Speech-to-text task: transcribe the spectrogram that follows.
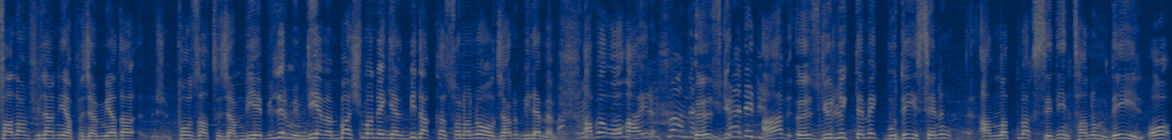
falan filan yapacağım ya da poz atacağım diyebilir miyim? Diyemem. Başıma ne gel bir dakika sonra ne olacağını bilemem. Ama o ayrı. Özgür. Abi özgürlük demek bu değil. Senin anlatmak istediğin tanım değil. O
